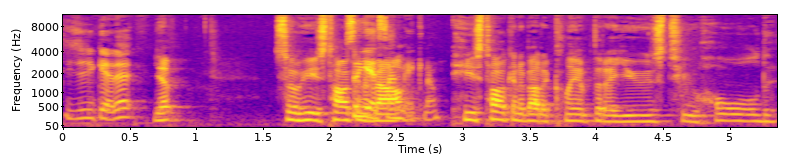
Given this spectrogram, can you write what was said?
Did you get it? yep. So he's talking yes, I'm about he's talking about a clamp that I use to hold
